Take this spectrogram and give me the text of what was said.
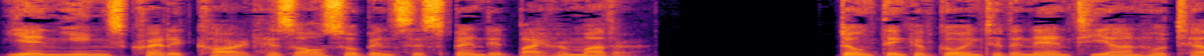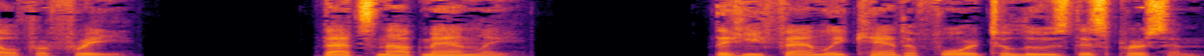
Yan Ying's credit card has also been suspended by her mother. Don't think of going to the Nantian Hotel for free. That's not manly. The He family can't afford to lose this person.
